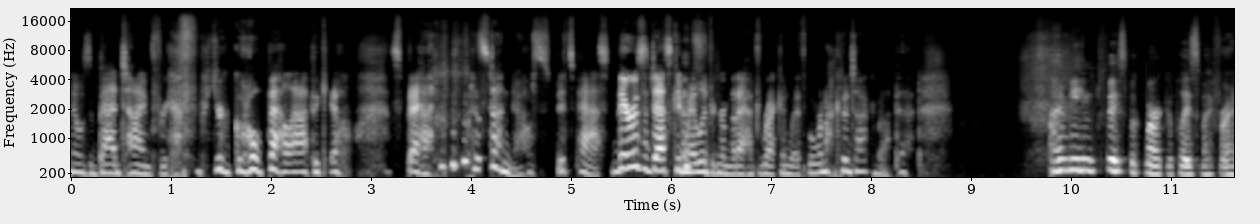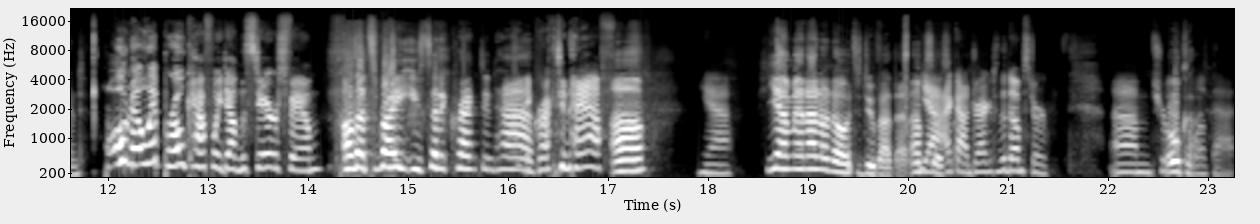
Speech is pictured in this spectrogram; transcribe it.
that was a bad time for your, for your good old pal Abigail. It's bad, but it's done now. It's, it's past. There is a desk in my living room that I have to reckon with, but we're not going to talk about that. I mean, Facebook Marketplace, my friend. Oh no, it broke halfway down the stairs, fam. Oh, that's right. You said it cracked in half. It cracked in half. Um, yeah, yeah, man. I don't know what to do about that. I'm yeah, so I got dragged to the dumpster. Um, sure, Oh, God. love that.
